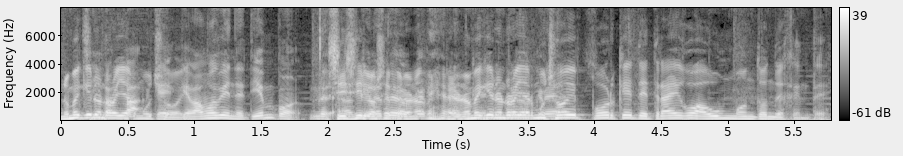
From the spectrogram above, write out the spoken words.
no me quiero sí, enrollar va, mucho que, hoy. Que vamos bien de tiempo. Sí, sí, lo sé, pero no, pero no, me quiero enrollar mucho hoy porque te traigo a un montón de gente.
